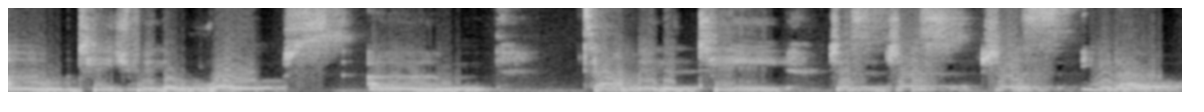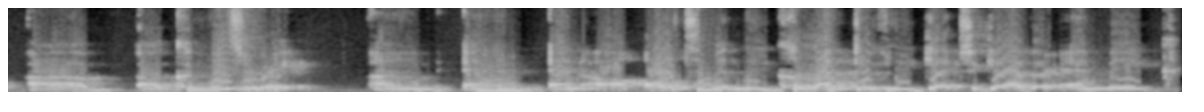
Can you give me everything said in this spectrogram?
um, teach me the ropes, um, tell me the tea, just, just, just you know, uh, uh, commiserate um, and, and ultimately collectively get together and make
